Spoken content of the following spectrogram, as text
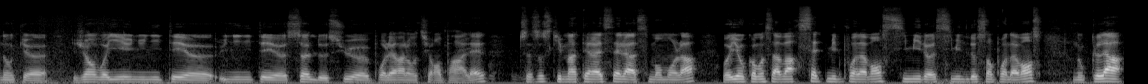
Donc j'ai envoyé une unité, une unité seule dessus pour les ralentir en parallèle. De toute façon, ce qui m'intéressait là à ce moment-là, voyez, on commence à avoir 7000 points d'avance, 6000, 6200 points d'avance. Donc là,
